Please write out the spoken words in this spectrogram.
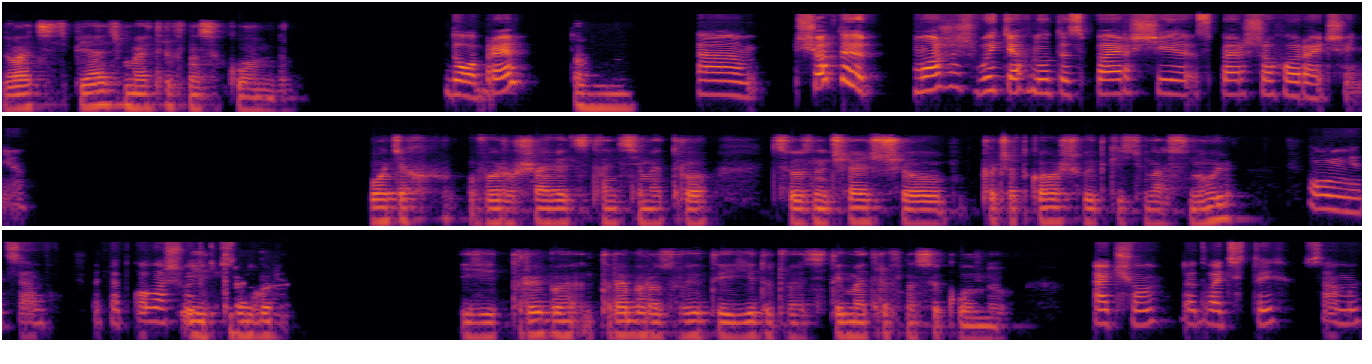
25 метрів на секунду. Добре. Ем, А, що ти можеш витягнути з, перші, з першого речення? Потяг вирушає від станції метро. Це означає, що початкова швидкість у нас 0, Умніця. Початкова і швидкість треба, нуль. і треба, треба розвити її до 20 метрів на секунду. А що? До 20 саме?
